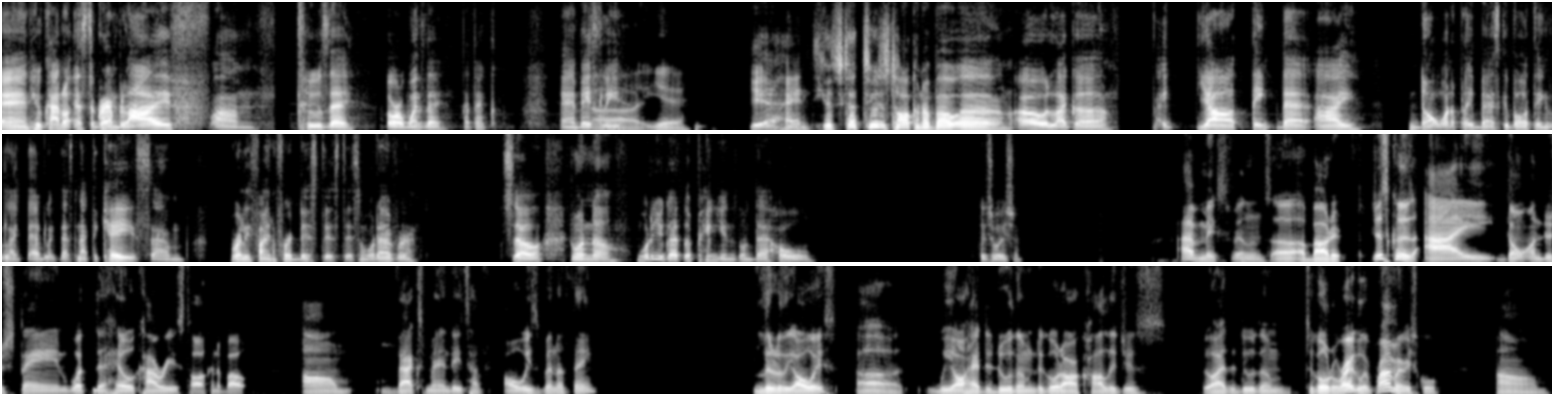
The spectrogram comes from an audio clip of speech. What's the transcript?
And he was kind of on Instagram Live, um, Tuesday or Wednesday, I think. And basically, Uh, yeah. yeah, and he was just, he was just talking about uh oh like uh like y'all think that I don't want to play basketball, things like that. Like that's not the case. I'm really fighting for this, this, this, and whatever. So I want to know what are you guys' opinions on that whole situation? I have mixed feelings uh, about it. Just because I don't understand what the hell Kyrie is talking about. Um, vax mandates have always been a thing. Literally always. Uh, we all had to do them to go to our colleges. We all had to do them to go to regular primary school. Um,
